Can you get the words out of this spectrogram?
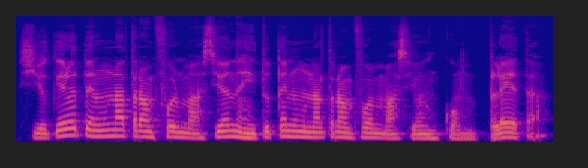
si yo quiero tener una transformación, necesito tener una transformación completa.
